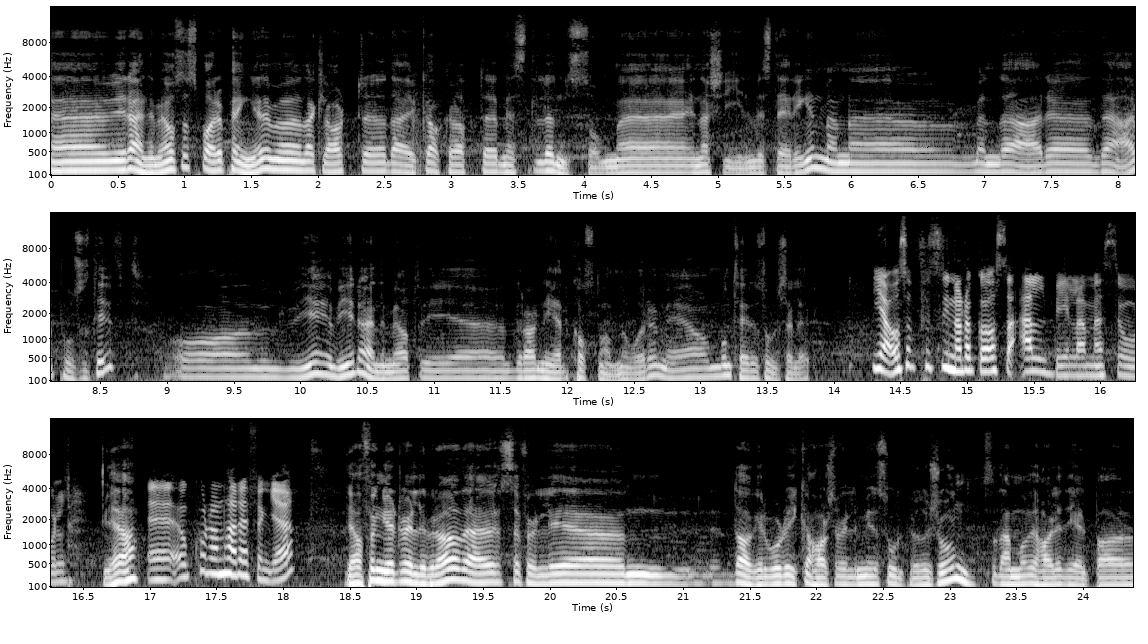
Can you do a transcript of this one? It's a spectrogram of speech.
Eh, vi regner med å spare penger. Men det er klart, eh, det er jo ikke akkurat det mest lønnsomme energiinvesteringen. Men, eh, men det, er, det, er, positivt. Og vi, vi, regner med at vi drar ned kostnadene våre med å montere solceller. Ja, Og så forsyner dere også elbiler med sol. Ja. Eh, og Hvordan har det fungert? Det har fungert veldig bra. Det er jo selvfølgelig eh, dager hvor du ikke har så veldig mye solproduksjon, så der må vi ha litt hjelp av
